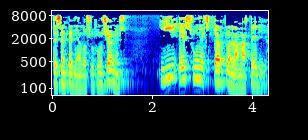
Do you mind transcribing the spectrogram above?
desempeñando sus funciones. Y es un experto en la materia.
